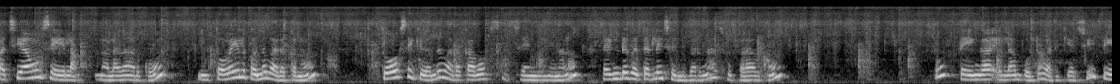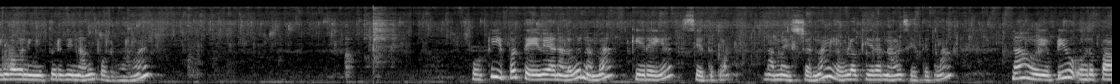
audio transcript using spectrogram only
பச்சையாகவும் செய்யலாம். நல்லா தான் இருக்கும். இது துவையலுக்கு வந்து வதக்கணும். தோசைக்கு வந்து வதக்காமல் செஞ்சீங்கன்னாலும் ரெண்டு மெத்தட்லேயும் செஞ்சு பாருங்கள் சூப்பராக இருக்கும். தேங்காய் எல்லாம் போட்டு வதக்கியாச்சு. தேங்காவை நீங்கள் துருவினாலும் போட்டுக்கோங்க. போட்டு இப்போ தேவையான அளவு நம்ம கீரையை சேர்த்துக்கலாம். நம்ம இஷ்டம் தான் எவ்வளோ கீரைனாலும் சேர்த்துக்கலாம். நான் எப்படியும் ஒரு பா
